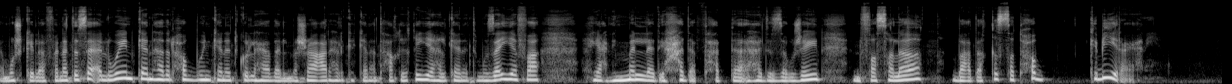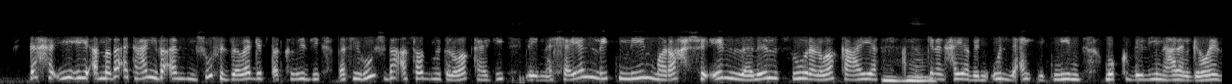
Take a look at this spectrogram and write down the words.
مشكلة. فنتساءل وين كان هذا الحب؟ وين كانت كل هذا المشاعر؟ هل كانت حقيقية؟ هل كانت مزيفة؟ يعني ما الذي حدث حتى هذا الزوجين؟ انفصلا بعد قصة حب كبيرة يعني. ده حقيقي. أما بقى تعالي بقى نشوف الزواج التقليدي ما فيهوش بقى صدمة الواقع دي لأن خيال الاثنين ما راحش إلا للصورة الواقعية. عشان كده الحقيقة بنقول لأي اثنين مقبلين على الجواز.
